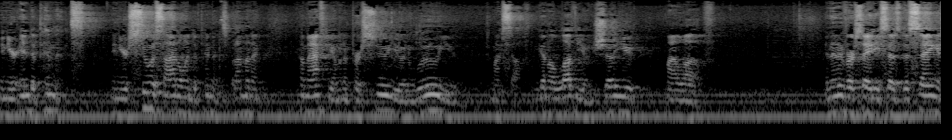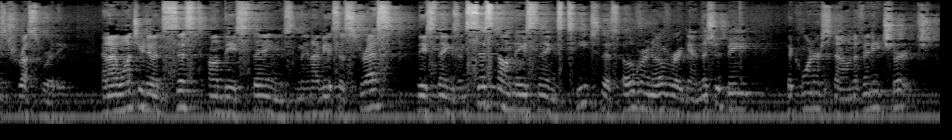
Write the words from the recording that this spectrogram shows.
in your independence, in your suicidal independence. But I'm going to come after you. I'm going to pursue you and woo you to myself. I'm going to love you and show you my love. And then in verse 8, he says, This saying is trustworthy. And I want you to insist on these things. In the NIV, it says, Stress these things, insist on these things, teach this over and over again. This should be the cornerstone of any church.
